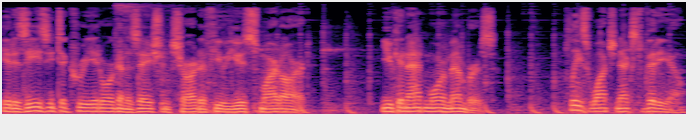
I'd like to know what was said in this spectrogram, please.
It is easy to create organization chart if you use SmartArt. You can add more members. Please watch next video.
